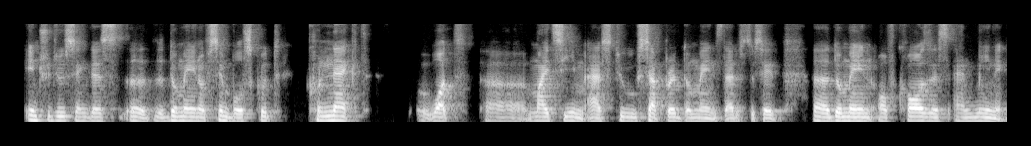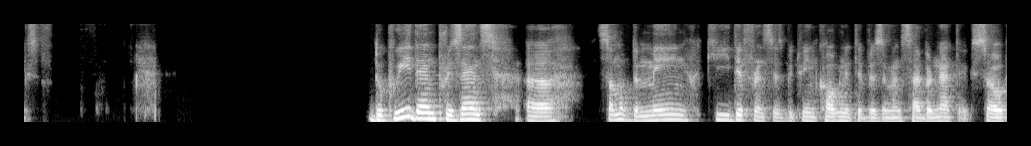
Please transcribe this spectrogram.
introducing this, uh, the domain of symbols could connect what uh, might seem as two separate domains, that is to say, uh, domain of causes and meanings. Dupuy then presents uh, some of the main key differences between cognitivism and cybernetics. So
